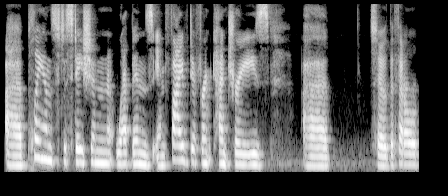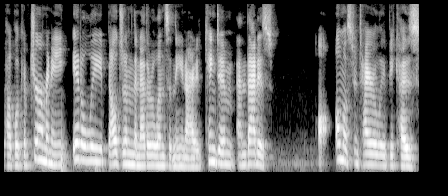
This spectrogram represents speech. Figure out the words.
uh, plans to station weapons in five different countries. Uh, so the Federal Republic of Germany, Italy, Belgium, the Netherlands, and the United Kingdom. And that is almost entirely because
